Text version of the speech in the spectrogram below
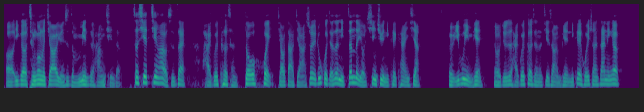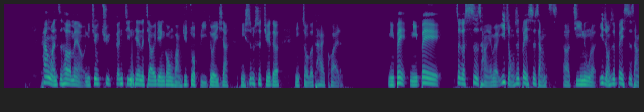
呃，一个成功的交易员是怎么面对行情的？这些建二老师在海龟课程都会教大家。所以，如果假设你真的有兴趣，你可以看一下，有一部影片，呃，就是海龟课程的介绍影片，你可以回传三零二。看完之后没有，你就去跟今天的交易练功坊去做比对一下，你是不是觉得？你走得太快了，你被你被这个市场有没有一种是被市场呃激怒了，一种是被市场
